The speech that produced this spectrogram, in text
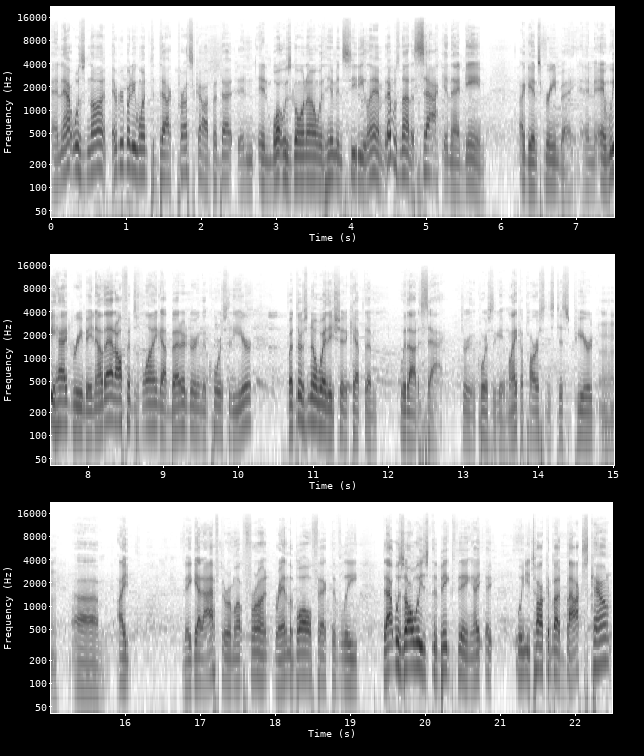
And that was not everybody went to Dak Prescott, but that and, in what was going on with him and CeeDee Lamb, that was not a sack in that game against Green Bay. And and we had Green Bay. Now that offensive line got better during the course of the year, but there's no way they should have kept them without a sack during the course of the game. Micah Parsons disappeared. Um, I they got after him up front, ran the ball effectively. That was always the big thing. I, I, when you talk about box count,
